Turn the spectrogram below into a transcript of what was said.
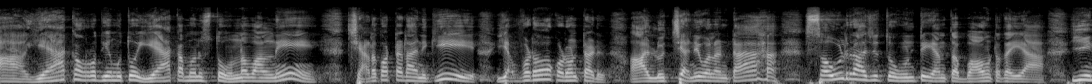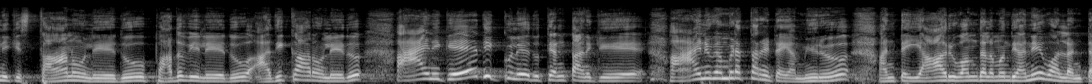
ఆ ఏక హృదయముతో ఏక మనసుతో ఉన్న వాళ్ళని చెడగొట్టడానికి ఎవడో ఒకడు ఉంటాడు. వాళ్ళు వచ్చి అనేవాళ్ళంట సౌల్ రాజుతో ఉంటే ఎంత బాగుంటుందయ్యా. ఈయనకి స్థానం లేదు పదవి లేదు అధికారం లేదు ఆయనకే దిక్కు లేదు తినటానికి. ఆయన వెంబడెత్తారంటయ్యా మీరు? అంటే ఆరు వందల మంది అనేవాళ్ళంట.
